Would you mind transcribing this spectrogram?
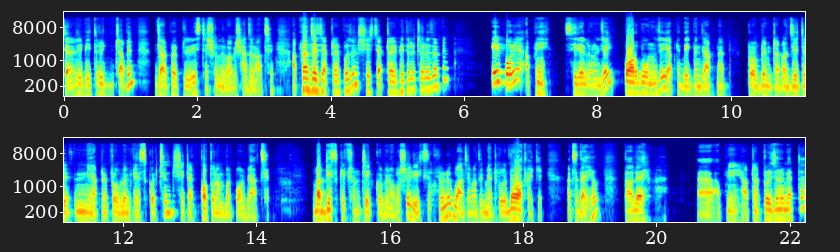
চ্যানেলের ভিতরে যাবেন। যাওয়ার পরে প্লেলিস্টে সুন্দরভাবে সাজানো আছে। আপনার যে চ্যাপ্টারের প্রয়োজন, সেই চ্যাপ্টারের ভিতরে চলে যাবেন। এরপরে আপনি সিরিয়াল অনুযায়ী, পর্ব অনুযায়ী আপনি দেখবেন যে আপনার প্রবলেমটা বা যেটা নিয়ে আপনি প্রবলেম ফেস করছেন, সেটা কত নাম্বার পর্বে আছে। বা ডিসক্রিপশন চেক করবেন। অবশ্যই ডিসক্রিপশনে মাঝে মাঝে ম্যাথগুলো দেওয়া থাকে। আচ্ছা যাই হোক, তাহলে আপনি আপনার প্রয়োজনীয় ম্যাথটা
